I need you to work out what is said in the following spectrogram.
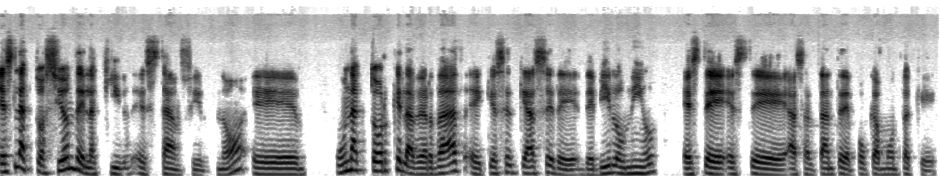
es la actuación de la Kid Stanfield, ¿no? Eh, un actor que la verdad, eh, que es el que hace de, Bill O'Neill, este, este asaltante de poca monta que,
